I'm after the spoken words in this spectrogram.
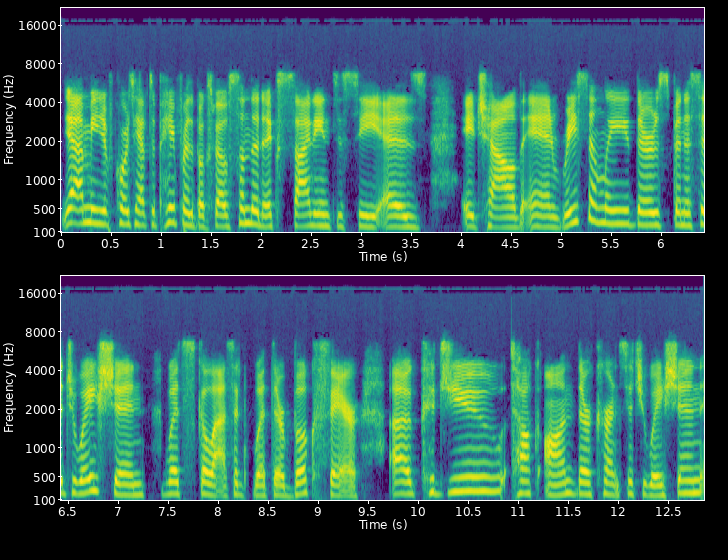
Yeah, I mean, of course, you have to pay for the books, but it was something exciting to see as a child. And recently, there's been a situation with Scholastic with their book fair. Uh, could you talk on their current situation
